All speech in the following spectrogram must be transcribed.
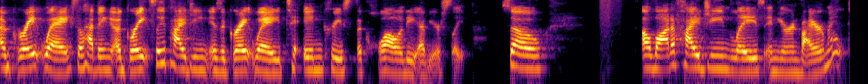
a great way. So, having a great sleep hygiene is a great way to increase the quality of your sleep. So, a lot of hygiene lays in your environment.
